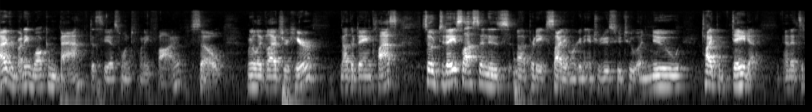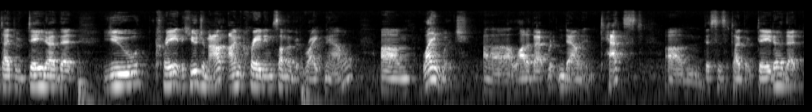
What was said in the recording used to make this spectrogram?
Hi everybody, welcome back to CS 125. So I'm really glad you're here, another day in class. So today's lesson is uh, pretty exciting. We're going to introduce you to a new type of data. And it's a type of data that you create a huge amount. I'm creating some of it right now. Um, language, uh, a lot of that written down in text. Um, this is a type of data that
